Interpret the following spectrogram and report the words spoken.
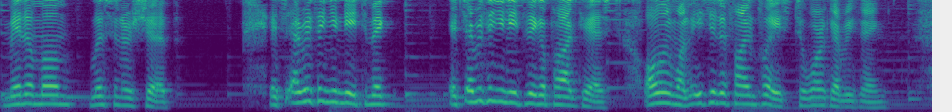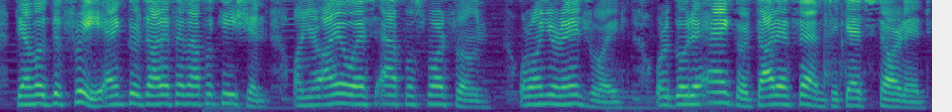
minimum listenership. It's everything you need to make it's everything you need to make a podcast, all in one easy to find place to work everything. Download the free Anchor.fm application on your iOS Apple smartphone or on your Android, or go to Anchor.fm to get started.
